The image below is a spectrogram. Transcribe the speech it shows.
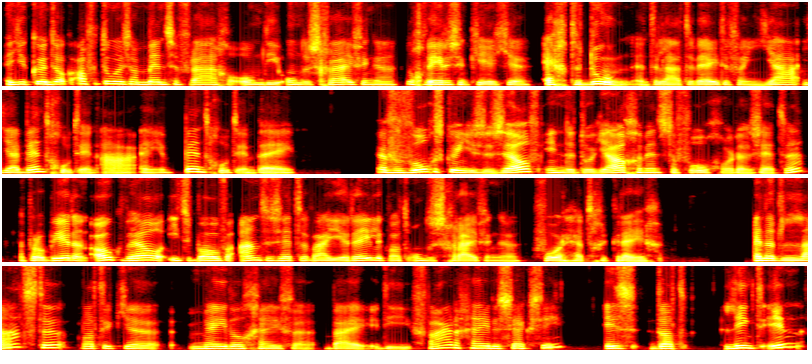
En je kunt ook af en toe eens aan mensen vragen om die onderschrijvingen nog weer eens een keertje echt te doen. En te laten weten van ja, jij bent goed in A en je bent goed in B. En vervolgens kun je ze zelf in de door jou gewenste volgorde zetten. En probeer dan ook wel iets bovenaan te zetten waar je redelijk wat onderschrijvingen voor hebt gekregen. En het laatste wat ik je mee wil geven bij die vaardigheden sectie is dat LinkedIn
